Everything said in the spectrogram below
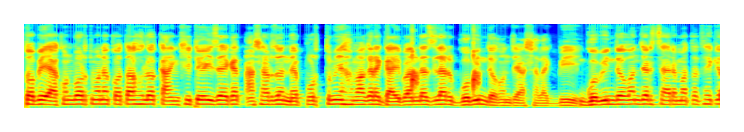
তবে এখন বর্তমানে কথা হলো কাঙ্ক্ষিত এই জায়গায় আসার জন্য প্রথমেই হামাগারে গাইবান্ধা জেলার গোবিন্দগঞ্জে আসা লাগবে। গোবিন্দগঞ্জের চারমাথা থেকে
